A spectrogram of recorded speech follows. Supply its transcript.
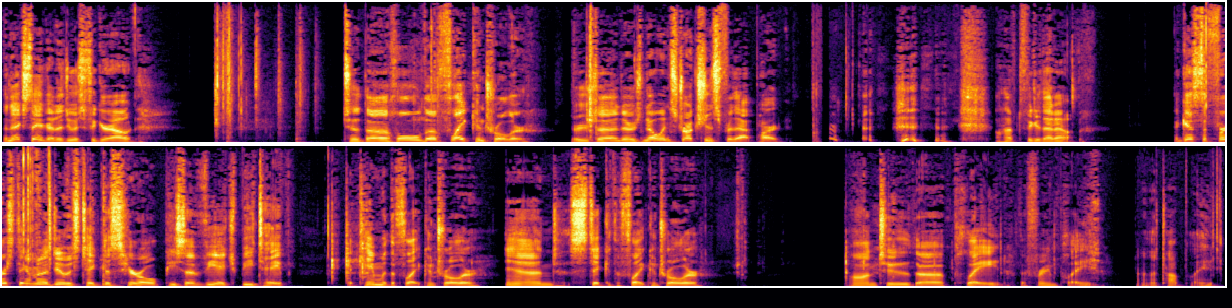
The next thing I got to do is figure out to the whole the flight controller. There's uh, there's no instructions for that part. I'll have to figure that out. I guess the first thing I'm going to do is take this here old piece of VHB tape that came with the flight controller and stick the flight controller onto the plate, the frame plate, or the top plate.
